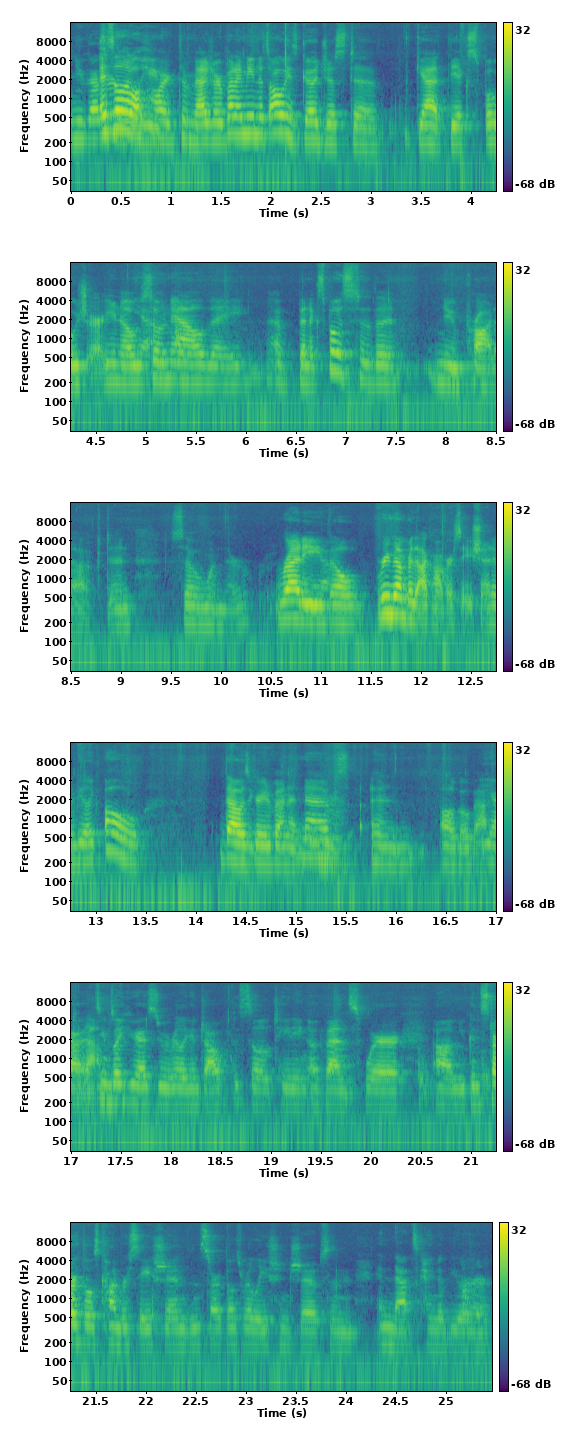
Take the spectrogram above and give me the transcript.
you guys. It's a little really hard to measure, but I mean, it's always good just to get the exposure. You know, yeah. so now they have been exposed to the new product and so when they're ready, yeah. they'll remember that conversation and be like, oh, that was a great event at NEBS, mm-hmm. and I'll go back yeah, to them. it seems like you guys do a really good job facilitating events where um, you can start those conversations and start those relationships, and, and that's kind of your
